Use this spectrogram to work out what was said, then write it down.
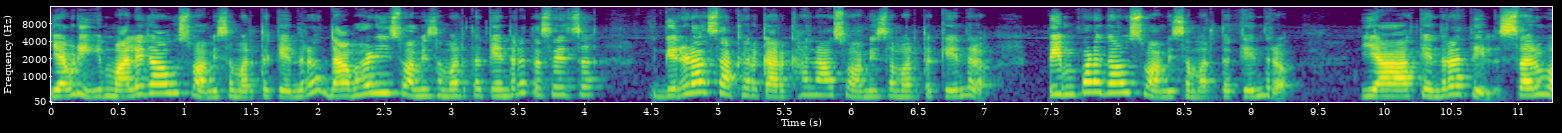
यावेळी मालेगाव स्वामी समर्थ केंद्र दाभाडी स्वामी समर्थ केंद्र तसेच गिरणा साखर कारखाना स्वामी समर्थ केंद्र पिंपळगाव स्वामी समर्थ केंद्र या केंद्रातील सर्व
